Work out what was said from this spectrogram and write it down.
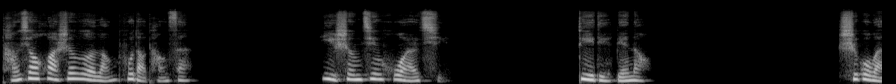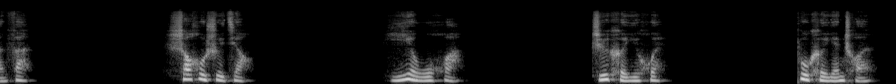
唐笑化身恶狼扑倒唐三。一声惊呼而起，弟弟别闹，吃过晚饭，稍后睡觉，一夜无话，只可意会，不可言传。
